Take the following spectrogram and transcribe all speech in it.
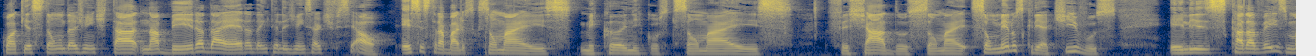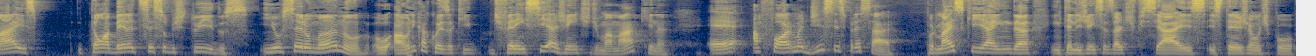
com a questão da gente estar tá na beira da era da inteligência artificial. Esses trabalhos que são mais mecânicos, que são mais fechados, são mais são menos criativos, eles cada vez mais estão à beira de ser substituídos. E o ser humano, a única coisa que diferencia a gente de uma máquina é a forma de se expressar por mais que ainda inteligências artificiais estejam, tipo,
